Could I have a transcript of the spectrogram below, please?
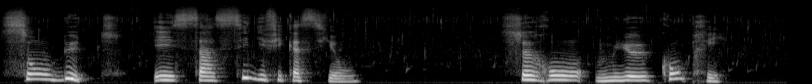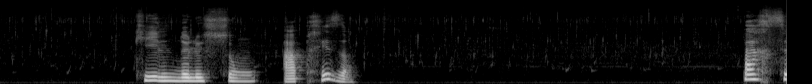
son but et sa signification seront mieux compris qu'ils ne le sont à présent. parce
